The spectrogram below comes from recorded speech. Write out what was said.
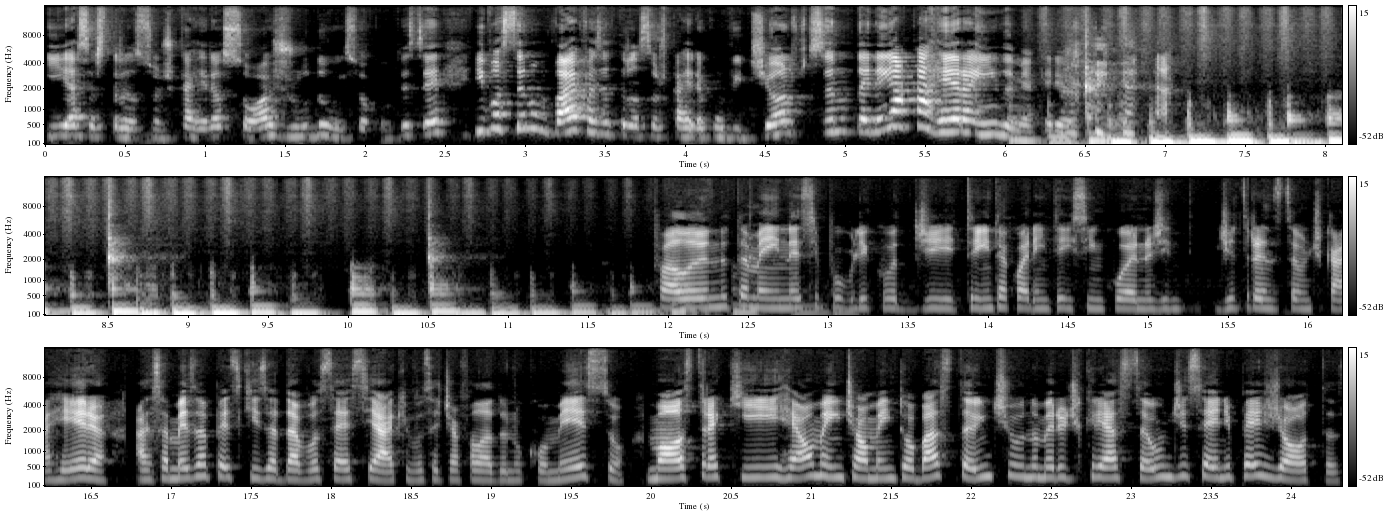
E essas transições de carreira só ajudam isso a acontecer. E você não vai fazer transição de carreira com 20 anos, porque você não tem nem a carreira ainda, minha querida. Falando também nesse público de 30 a 45 anos de, de, transição de carreira, essa mesma pesquisa da Você SA que você tinha falado no começo mostra que realmente aumentou bastante o número de criação de CNPJs.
